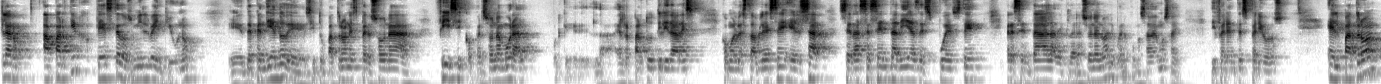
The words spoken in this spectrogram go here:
Claro, a partir de este 2021, eh, dependiendo de si tu patrón es persona física o persona moral, porque el reparto de utilidades como lo establece el SAT, será 60 días después de presentar la declaración anual y bueno, como sabemos hay diferentes periodos. El patrón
